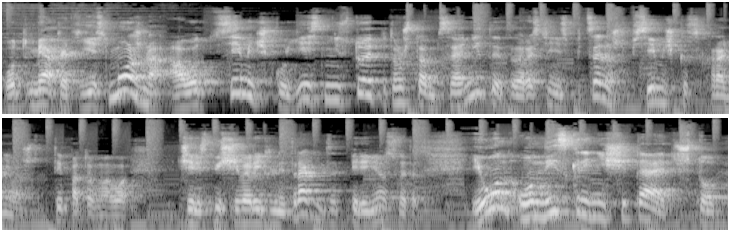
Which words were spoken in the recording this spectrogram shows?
вот мякоть есть можно, а вот семечку есть не стоит, потому что там цианид, это растение специально, чтобы семечко сохранилось, чтобы ты потом его через пищеварительный тракт перенес в этот. И он, он искренне считает, что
